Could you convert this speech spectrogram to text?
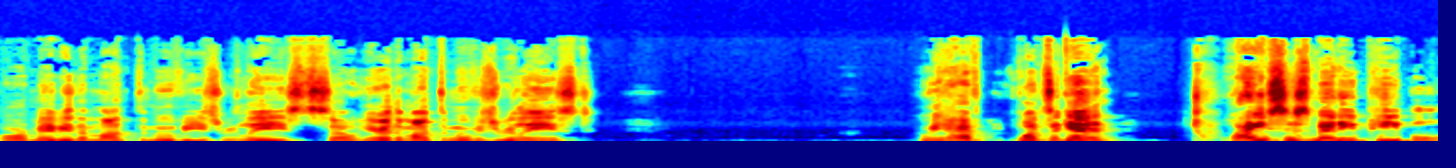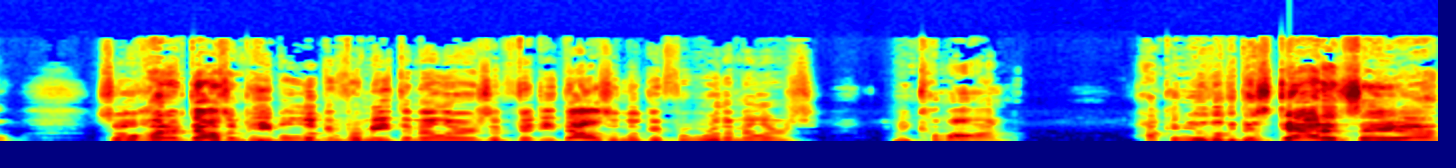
or maybe the month the movie is released. So here the month the movie is released, we have once again twice as many people so 100,000 people looking for Meet the Millers and 50,000 looking for We're the Millers? I mean, come on. How can you look at this data and say, yeah,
